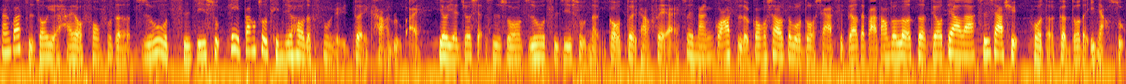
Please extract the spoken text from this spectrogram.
南瓜籽中也含有丰富的植物雌激素，可以帮助停经后的妇女对抗乳癌。有研究显示说，植物雌激素能够对抗肺癌，所以南瓜籽的功效这么多，下次不要再把它当做垃圾丢掉啦，吃下去获得更多的营养素。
